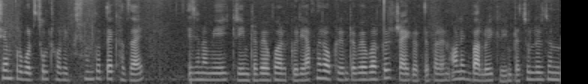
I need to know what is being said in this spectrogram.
শ্যাম্পুর পর চুলটা অনেক সুন্দর দেখা যায়। এই জন্য আমি এই ক্রিমটা ব্যবহার করি। আপনারাও ক্রিমটা ব্যবহার করে ট্রাই করতে পারেন। অনেক ভালো এই ক্রিমটা চুলের জন্য।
